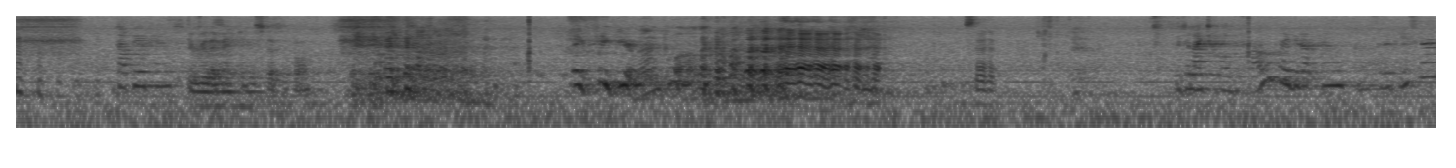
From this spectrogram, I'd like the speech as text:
Would that be okay? They're really making this difficult. Hey, free beer, man. Come on. Would you like to hold the phone? Maybe that thing um, makes it easier?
